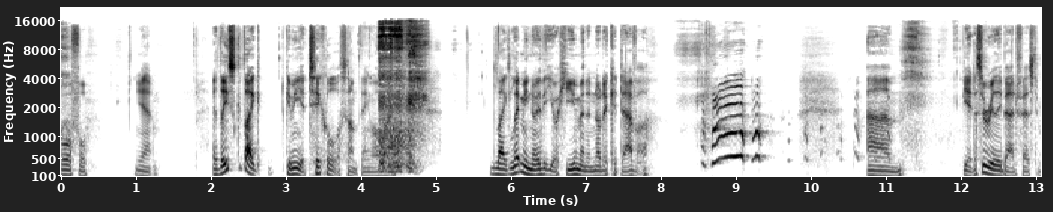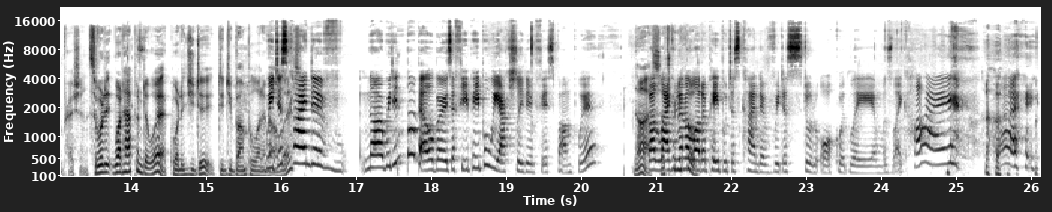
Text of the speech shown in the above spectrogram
Awful. Yeah. At least like give me a tickle or something, or like, like let me know that you're human and not a cadaver. Um, yeah, just a really bad first impression. So what what happened at work? What did you do? Did you bump a lot of we elbows? just kind of no, we didn't bump elbows. A few people we actually did fist bump with, nice. but like then a lot of people just kind of we just stood awkwardly and was like, "Hi, hi."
